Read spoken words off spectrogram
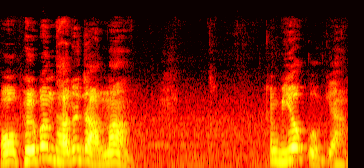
어, 별반 다르지 않아. 미역국이야.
